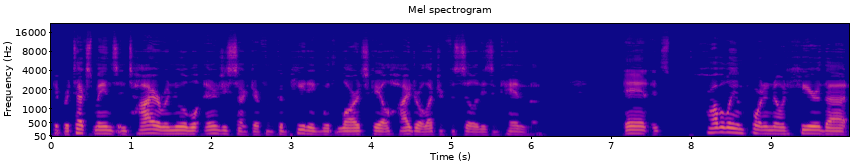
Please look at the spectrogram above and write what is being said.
it protects Maine's entire renewable energy sector from competing with large scale hydroelectric facilities in Canada. And it's probably important to note here that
